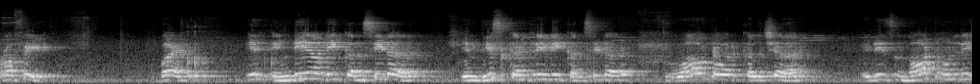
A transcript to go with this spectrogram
profit but in India we consider in this country we consider through throughout our culture it is not only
